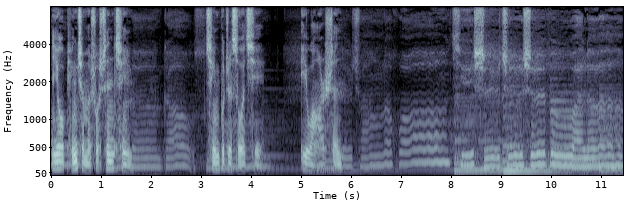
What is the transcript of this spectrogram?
你又凭什么说深情？情不知所起，一往而深。其实只是不爱了，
